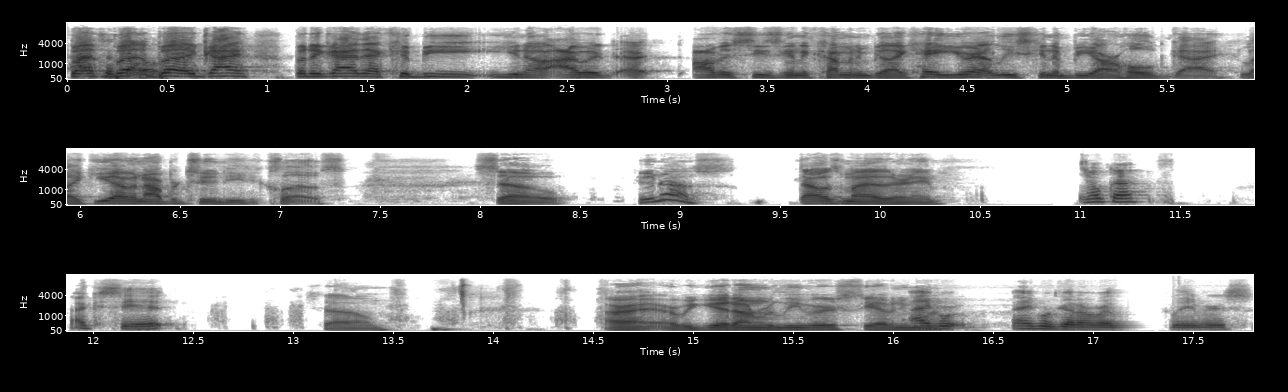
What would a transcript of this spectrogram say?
But That's but about- but a guy but a guy that could be you know I would uh, obviously he's going to come in and be like hey you're at least going to be our hold guy like you have an opportunity to close so who knows that was my other name Okay, I can see it. so all right are we good on relievers do you have any more I think we're good on relievers.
